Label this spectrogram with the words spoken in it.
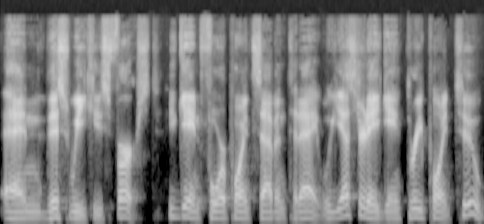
And this week he's first. He gained 4.7 today. Well, yesterday he gained 3.2.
